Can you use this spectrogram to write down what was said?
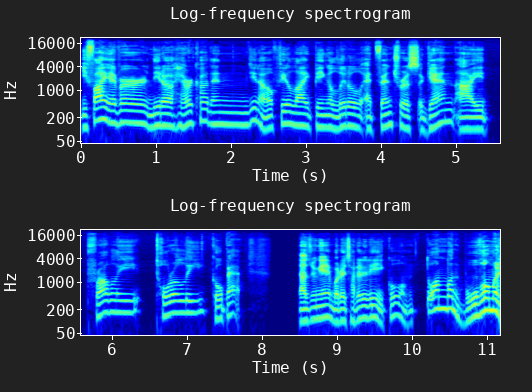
If I ever need a haircut and, you know, feel like being a little adventurous again, I'd probably totally go back. 나중에 머리를 자를 일이 있고 또 한 번 모험을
